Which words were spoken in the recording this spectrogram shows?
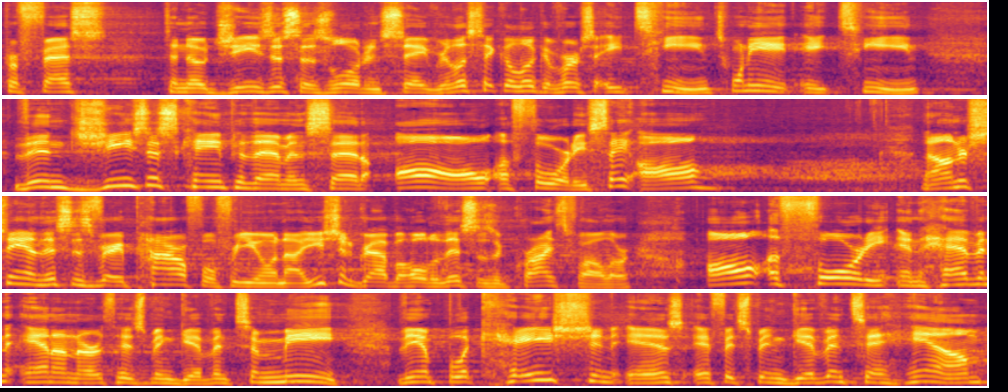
profess to know Jesus as Lord and Savior. Let's take a look at verse 18, 28 18. Then Jesus came to them and said, All authority, say all. Now, understand this is very powerful for you and I. You should grab a hold of this as a Christ follower. All authority in heaven and on earth has been given to me. The implication is if it's been given to him,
